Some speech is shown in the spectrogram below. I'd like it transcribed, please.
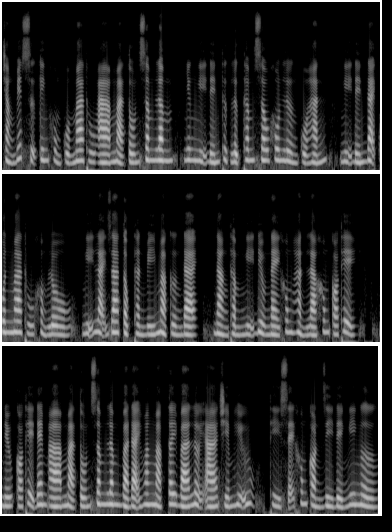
Chẳng biết sự kinh khủng của ma thú Á mà tốn xâm lâm. Nhưng nghĩ đến thực lực thâm sâu khôn lường của hắn. Nghĩ đến đại quân ma thú khổng lồ. Nghĩ lại gia tộc thần bí mà cường đại. Nàng thầm nghĩ điều này không hẳn là không có thể. Nếu có thể đem Á mà tốn xâm lâm và đại hoang mạc Tây bá lợi Á chiếm hữu thì sẽ không còn gì để nghi ngờ.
